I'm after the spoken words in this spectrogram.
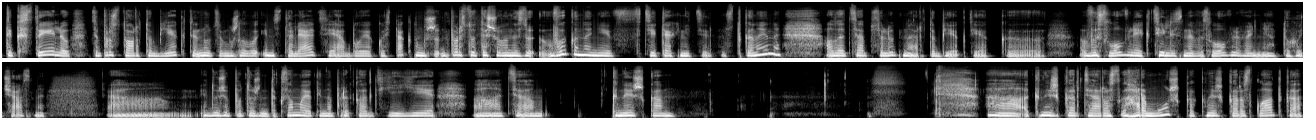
текстилю. Це просто арт-об'єкти, ну, це, можливо, інсталяція або якось так. Тому що просто те, що вони виконані в цій техніці з тканини, але це абсолютно арт-об'єкт, як е, висловлює, як цілісне висловлювання тогочасне. Е, і дуже потужне. Так само, як і, наприклад, її ця книжка. Книжка ця гармошка, книжка розкладка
